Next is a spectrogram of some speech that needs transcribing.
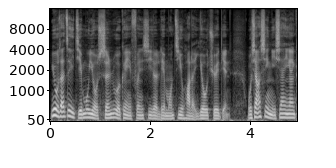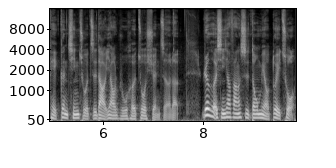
因为我在这期节目有深入的跟你分析了联盟计划的优缺点。我相信你现在应该可以更清楚的知道要如何做选择了。任何行销方式都没有对错，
